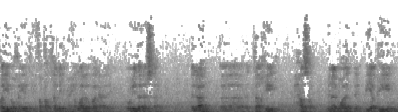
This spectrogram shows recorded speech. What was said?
طيب أخيتي فقط خليك معي الله يرضى عليك. أريد أن أسألك. الآن آه، التأخير. حصل من المؤذن بيقين؟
